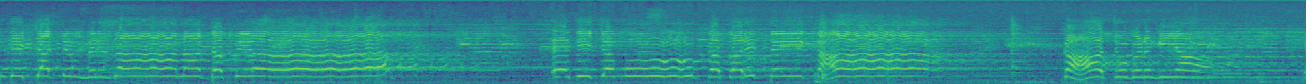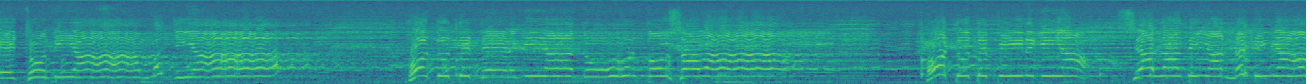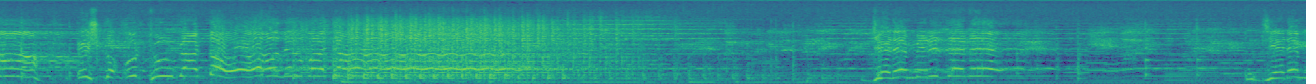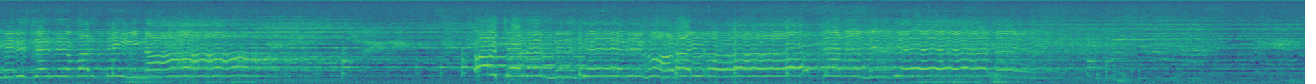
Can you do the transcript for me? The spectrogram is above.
ਕਹਿੰਦੇ, ਜੱਟ ਮਿਰਜ਼ਾ ਨਾ ਡੱਬਿਓ। ਇਹਦੀ ਜੰਮੂ ਕਬਰ ਤੇ ਘਾ ਘਾ ਚੁਗਣ ਗੀਆਂ ਇਥੋਂ ਦੀਆਂ ਮੱਝੀਆਂ। ਹੋ ਦੁੱਧ ਦੇਣਗੀਆਂ ਦੂਰ ਤੋਂ ਸਵਾ, ਹੋ ਦੁੱਧ ਪੀਣਗੀਆਂ ਸਿਆਲਾਂ ਦੀਆਂ ਨੱਡੀਆਂ, ਇਸ਼ਕ ਉਠੂਗਾ ਢੋਲ ਵਜਾ। ਜਿਹੜੇ ਮਿਰਜ਼ੇ ਨੇ, ਜਿਹੜੇ ਮਿਰਜ਼ੇ ਨੇ ਵਰਦੀ ਨਾ, ਉਹ ਜਿਹੜੇ ਮਿਰਜ਼ੇ ਨੇ ਹਾੜਾਈ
